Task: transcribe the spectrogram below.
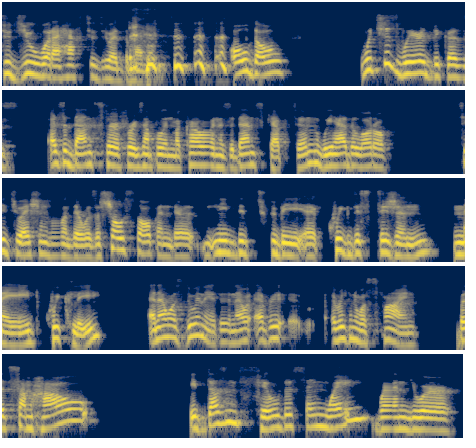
to do what I have to do at the moment. Although, which is weird because as a dancer, for example, in Macau and as a dance captain, we had a lot of situations when there was a show stop and there needed to be a quick decision made quickly. And I was doing it and I, every, everything was fine. But somehow it doesn't feel the same way when you're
